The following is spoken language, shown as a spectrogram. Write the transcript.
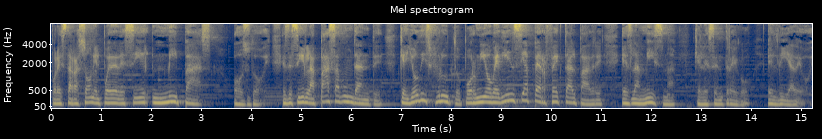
Por esta razón Él puede decir, mi paz os doy. Es decir, la paz abundante que yo disfruto por mi obediencia perfecta al Padre es la misma que les entrego el día de hoy.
